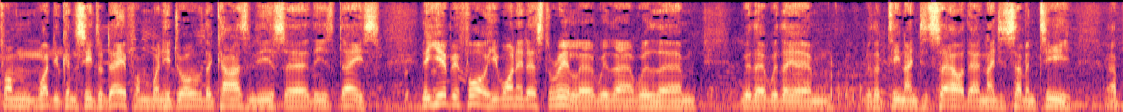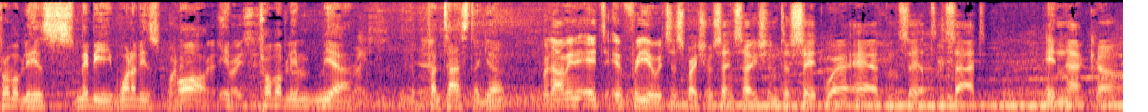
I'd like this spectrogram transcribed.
from what you can see today from when he drove the cars in these uh, these days. The year before he won at Estoril uh, with uh, with um, with a with a um, with a T97 or the 97T. Uh, probably his maybe one of his One of oh, his best it races. probably yeah, fantastic yeah. But I mean, it, it, for you, it's a special sensation to sit where Ayrton sat, sat in that car.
